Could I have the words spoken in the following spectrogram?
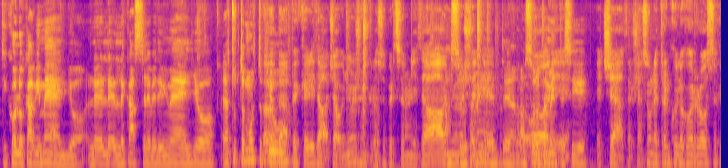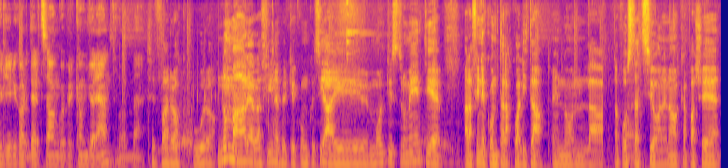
ti collocavi meglio, le, le- le casse le vedevi meglio. Era tutto molto Poi più. Vabbè, per carità, cioè ognuno c'ha anche la sua personalità, ognuno sceglie i colori, assolutamente sì. Eccetera. Cioè, se uno è tranquillo col rosso che gli ricorda il sangue perché è un violento, vabbè. Se fa rock puro. Non male alla fine perché comunque sì, hai molti strumenti e alla fine conta la qualità e non la, la postazione, no? Capace, hai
